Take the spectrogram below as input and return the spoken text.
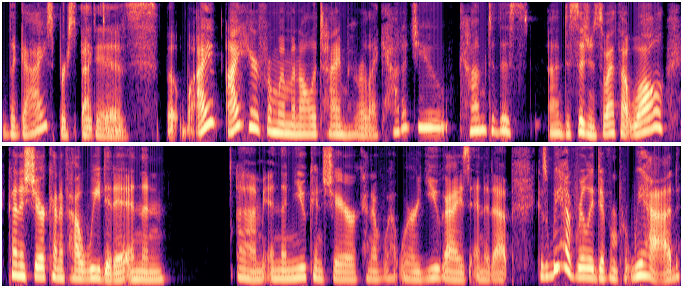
the guy's perspective. is. But I I hear from women all the time who are like, "How did you come to this uh, decision?" So I thought, well, I'll kind of share kind of how we did it, and then. Um, and then you can share kind of where you guys ended up because we have really different. We had,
